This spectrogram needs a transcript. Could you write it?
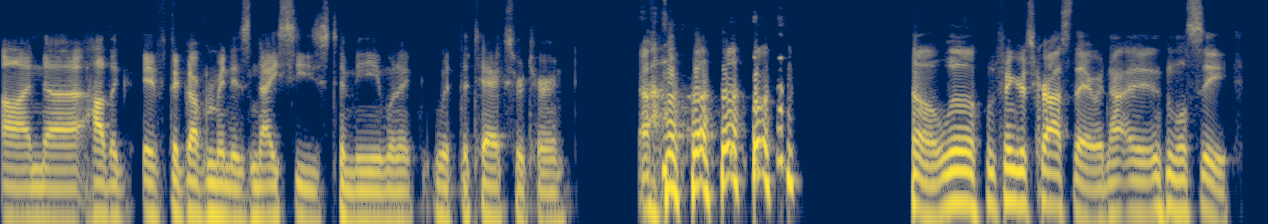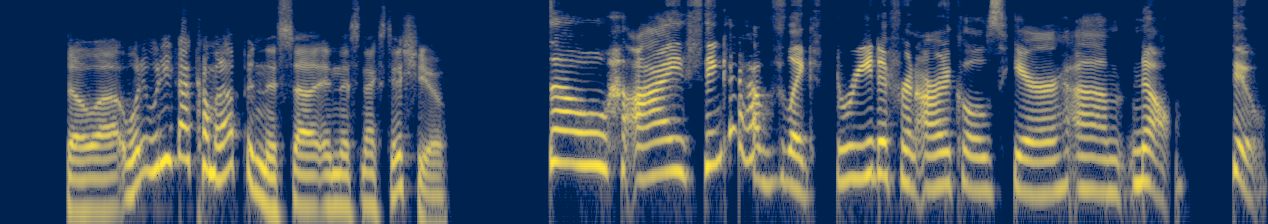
on uh how the if the government is niceys to me when it with the tax return. oh, well, fingers crossed there. We're not, we'll see. So, uh, what what do you got coming up in this uh in this next issue? so I think I have like three different articles here. Um, no, two,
